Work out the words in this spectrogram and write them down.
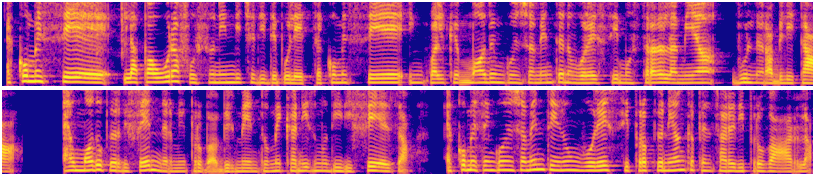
È come se la paura fosse un indice di debolezza, è come se in qualche modo inconsciamente non volessi mostrare la mia vulnerabilità. È un modo per difendermi probabilmente, un meccanismo di difesa. È come se inconsciamente non volessi proprio neanche pensare di provarla.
